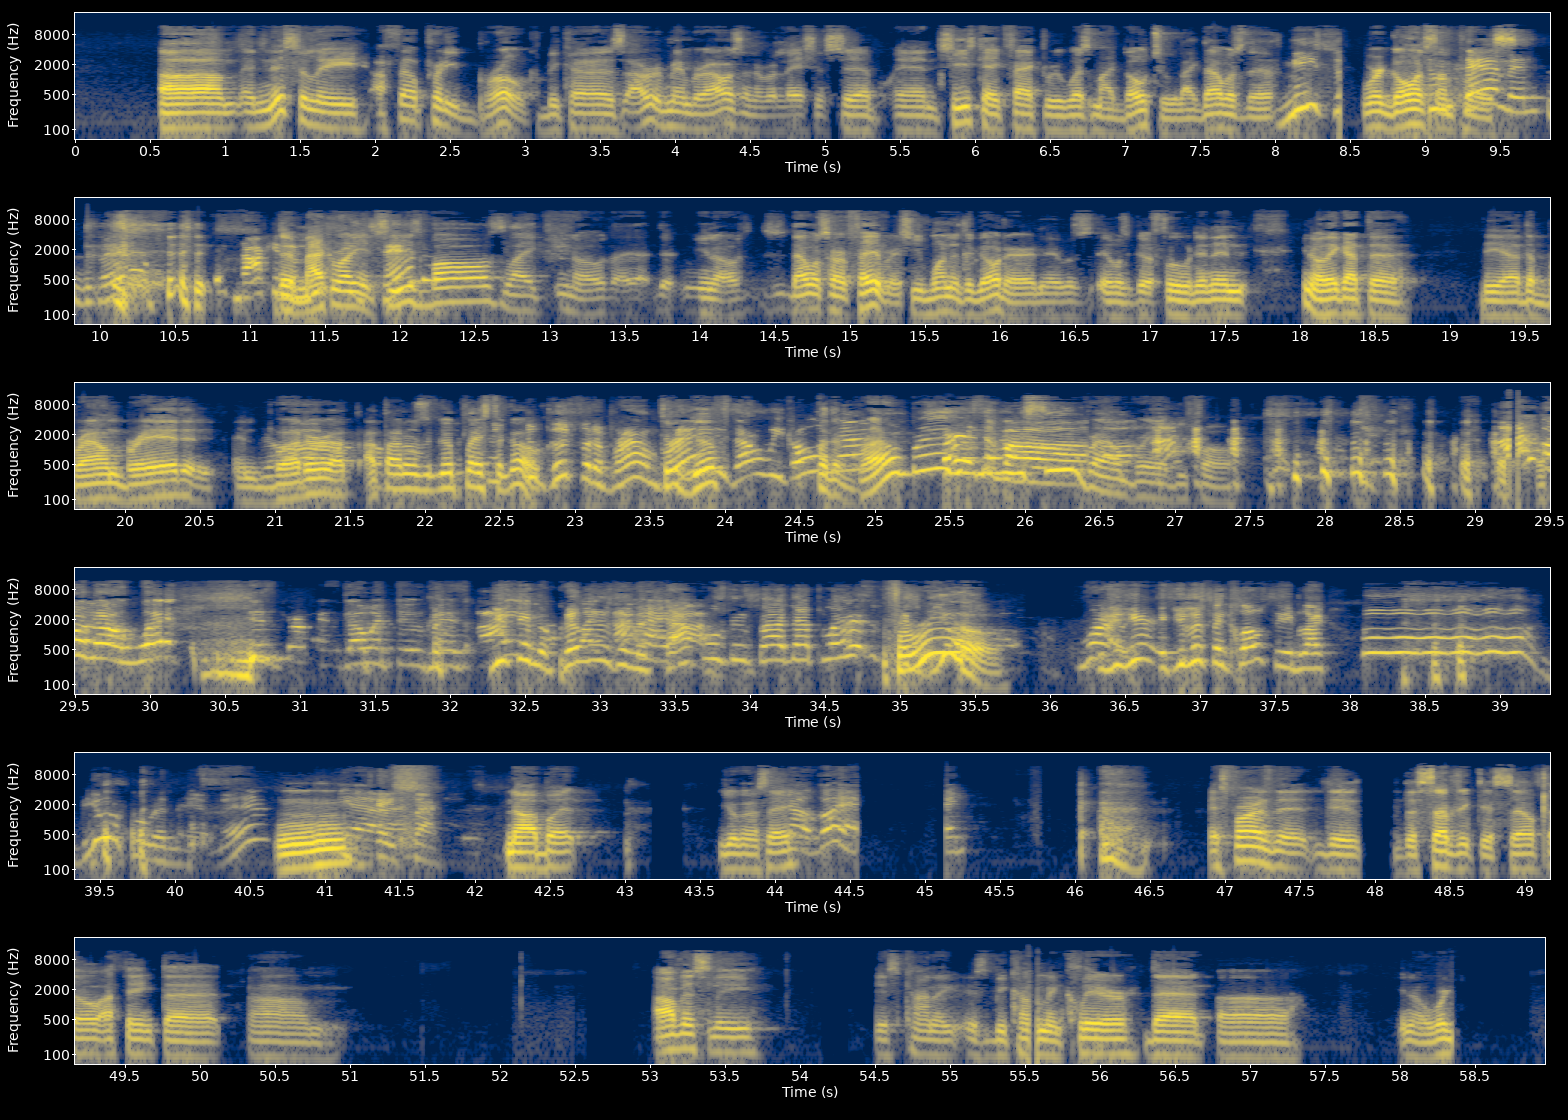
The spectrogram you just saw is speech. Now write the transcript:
Um, initially, I felt pretty broke because I remember I was in a relationship and Cheesecake Factory was my go-to. Like that was the me too. we're going someplace. Salmon, the macaroni and from cheese salmon? balls, like you know, the, the- you know, that was her favorite. She wanted to go there, and it was it was good food. And then you know they got the the uh, the brown bread and, and butter. I, I thought it was a good place to Too go. good for the brown Too bread? good Is that what we going For the brown bread, First I've of never all, seen brown bread before. I don't know what this girl is going through because You I seen the like, pillars I and the had my- chapels inside that place? For real. If Right. you hear, if you listen closely, you'd be like, "Oh, beautiful in there, man." hmm Yeah. Case. No, but you're gonna say No, go ahead. as far as the the the subject itself, though, I think that um, obviously it's kind of it's becoming clear that uh, you know we're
